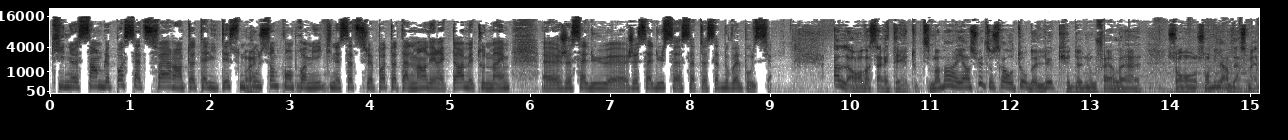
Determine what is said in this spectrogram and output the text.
qui ne semble pas satisfaire en totalité. C'est une Ouais. position de compromis qui ne satisfait pas totalement les recteurs, mais tout de même, euh, je salue, euh, je salue ce- cette, cette nouvelle position. Alors, on va s'arrêter un tout petit moment et ensuite, ce sera au tour de Luc de nous faire le- son, son bilan de la semaine.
